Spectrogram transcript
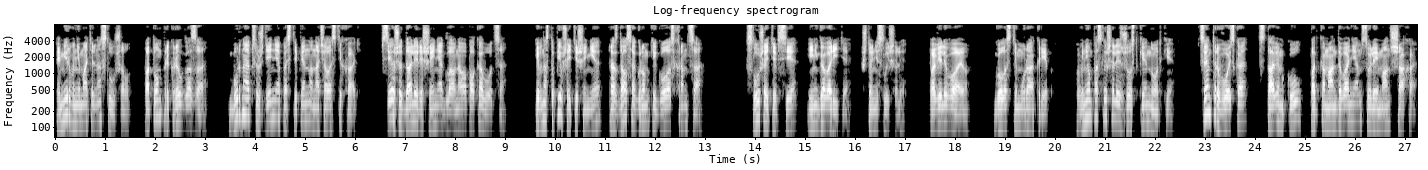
Эмир внимательно слушал, потом прикрыл глаза. Бурное обсуждение постепенно начало стихать. Все ожидали решения главного полководца. И в наступившей тишине раздался громкий голос храмца. «Слушайте все и не говорите, что не слышали. Повелеваю». Голос Тимура окреп. В нем послышались жесткие нотки. В центр войска ставим кул под командованием Сулейман Шаха.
